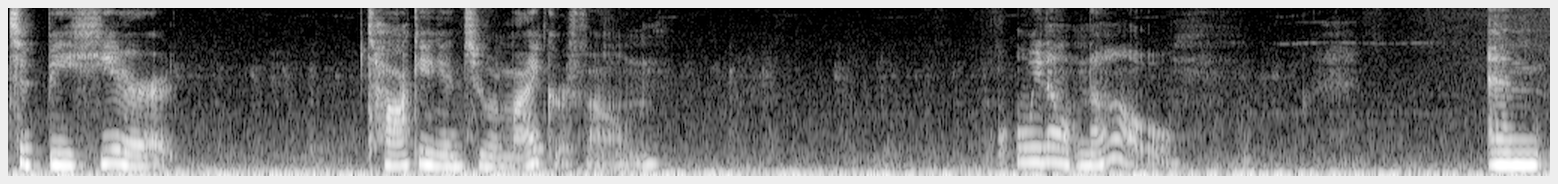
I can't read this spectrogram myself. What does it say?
to be here talking into a microphone. We don't know. And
